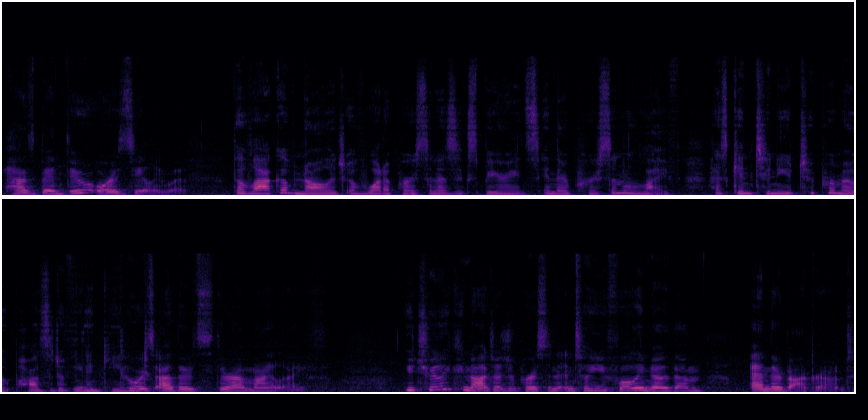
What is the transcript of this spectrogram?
has been through or is dealing with. The lack of knowledge of what a person has experienced in their personal life has continued to promote positive thinking towards others throughout my life. You truly cannot judge a person until you fully know them and their background.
